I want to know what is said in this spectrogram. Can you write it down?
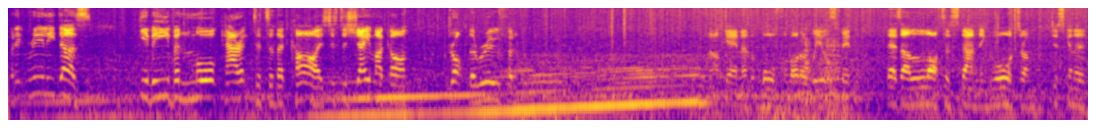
But it really does give even more character to the car. It's just a shame I can't drop the roof and again an awful lot of wheel spin. There's a lot of standing water. I'm just going to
